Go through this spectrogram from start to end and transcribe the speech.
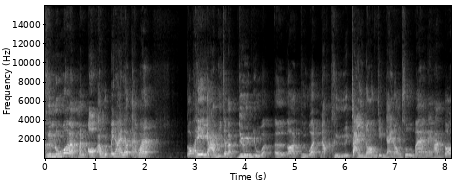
คือรู้ว่าแบบมันออกอาวุธไม่ได้แล้วแต่ว่า ก็พยายามที่จะแบบยืนอยู่อะ เออ ก็ถือว่านับถือใจน้องจริงใจน้องสู้มากนะครับ ก็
